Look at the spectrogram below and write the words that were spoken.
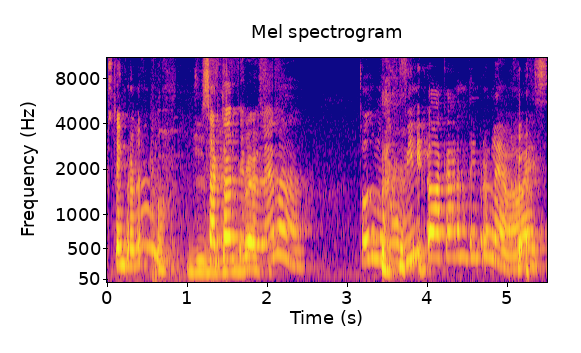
Tu tem problema? Oh, Sartori tem problema? Todo mundo, o Vini pela cara não tem problema, mas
